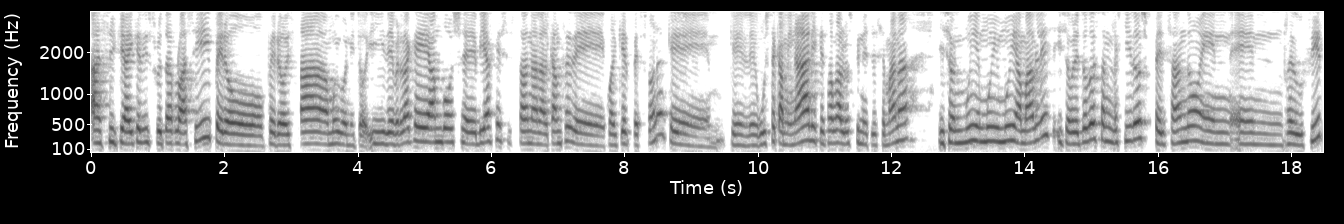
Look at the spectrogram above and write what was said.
Así que hay que disfrutarlo así, pero, pero está muy bonito. Y de verdad que ambos eh, viajes están al alcance de cualquier persona que, que, le guste caminar y que salga los fines de semana. Y son muy, muy, muy amables y sobre todo están elegidos pensando en, en reducir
